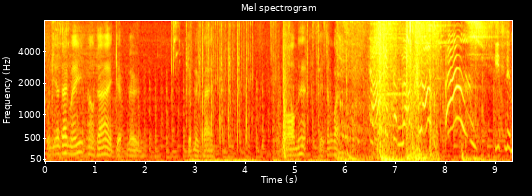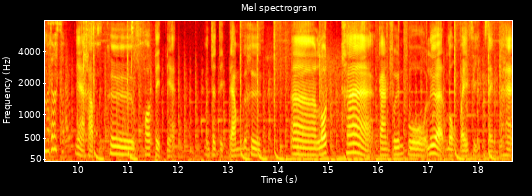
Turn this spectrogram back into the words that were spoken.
ตัวนี้ได้ไหมเอาได้เก็บหนึ่งเก็บหนึ่งไป ยอมฮะ เสียจังหวะเนี่ยครับ คือพอติดเนี่ย มันจะติดดัมก็คืออลดค่าการฟื้นฟูเลือดลงไป 4%นะฮะ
